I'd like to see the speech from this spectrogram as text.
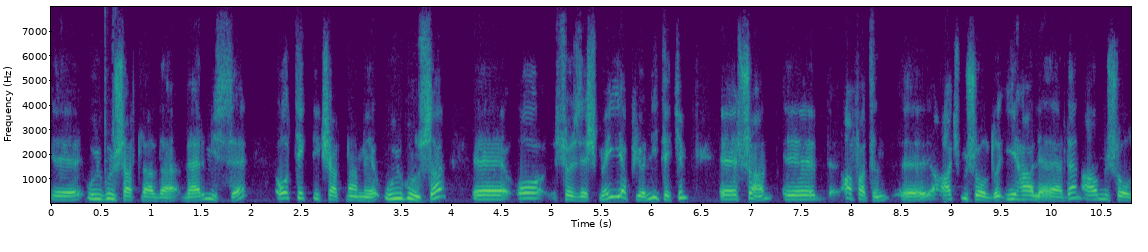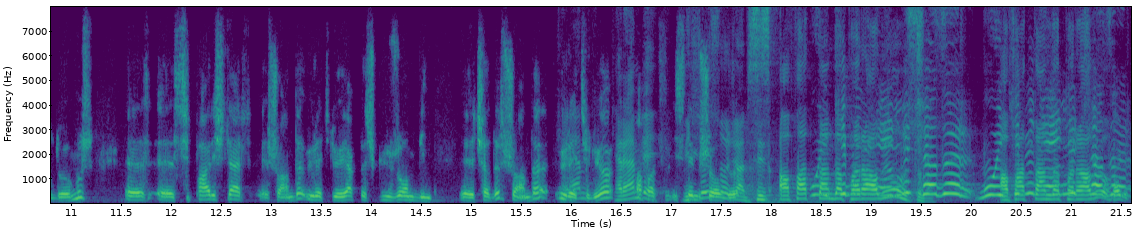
e, uygun şartlarda vermişse, o teknik şartnameye uygunsa e, o sözleşmeyi yapıyor. Nitekim e, şu an e, AFAD'ın e, açmış olduğu ihalelerden almış olduğumuz e, e, siparişler e, şu anda üretiliyor. Yaklaşık 110 bin e, çadır şu anda üretiliyor. Kerem Bey AFAD'ın bir istemiş şey olduğu. soracağım. Siz AFAD'dan da para alıyor 2050 musunuz? çadır, bu AFAD'dan da 2050 para alıyor çadır. musunuz?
